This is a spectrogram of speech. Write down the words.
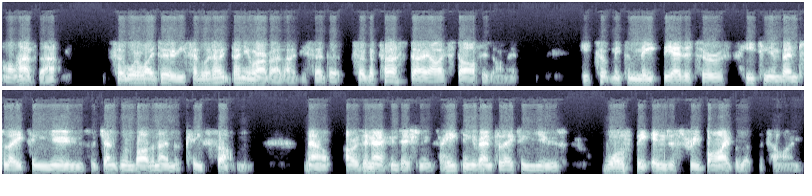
I'll have that so what do I do? He said, well, don't, don't you worry about that. He said that. So the first day I started on it, he took me to meet the editor of Heating and Ventilating News, a gentleman by the name of Keith Sutton. Now, I was in air conditioning, so Heating and Ventilating News was the industry Bible at the time.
